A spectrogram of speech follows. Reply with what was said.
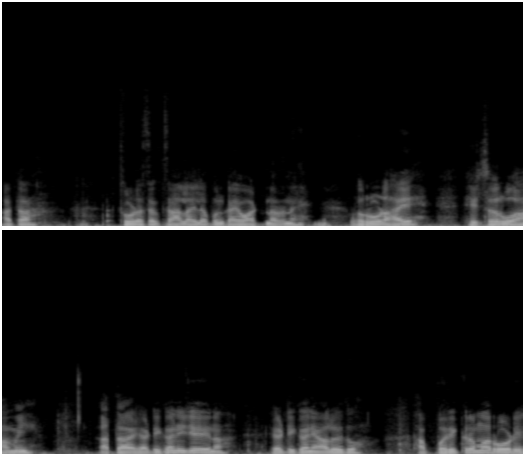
आता थोडंसं चालायला पण काय वाटणार नाही. रोड आहे. हे सर्व आम्ही आता ह्या ठिकाणी जे आहे ना या ठिकाणी आलो आहे तो. हा परिक्रमा रोड आहे.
